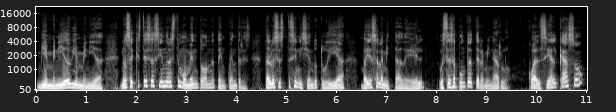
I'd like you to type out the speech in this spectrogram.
bienvenido, bienvenida. No sé qué estés haciendo en este momento donde te encuentres. Tal vez estés iniciando tu día, vayas a la mitad de él o estés a punto de terminarlo. Cual sea el caso,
